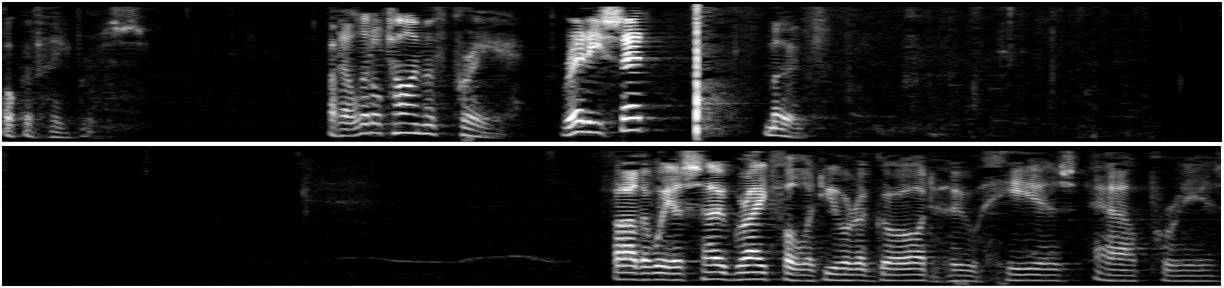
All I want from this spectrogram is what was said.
book of Hebrews. But a little time of prayer. Ready, set, move. Father, we are so grateful that you are a God who hears our prayers.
